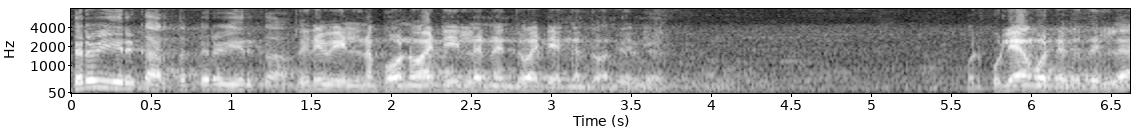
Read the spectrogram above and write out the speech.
பிறவி இருக்கா? அடுத்த பிறவி இருக்கா? பிறவி இல்லைன்னா போன வாட்டி இல்லைன்னா இந்த வாட்டி எங்கேருந்து வந்தீங்க? ஒரு புளியாங்கொட்டை இருக்குது இல்லை?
